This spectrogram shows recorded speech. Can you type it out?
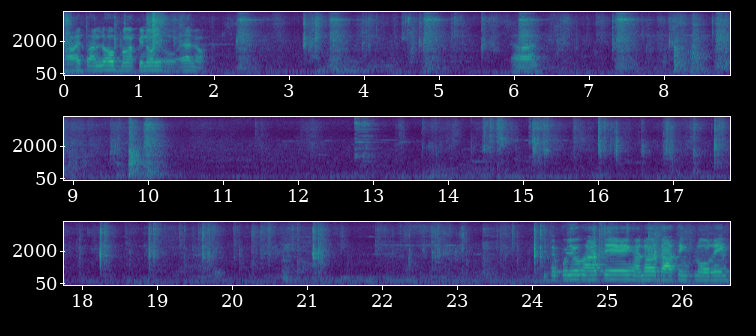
Ah, ito ang loob mga Pinoy. Oh, ayan oh. Yan. Ito po yung ating ano dating flooring.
